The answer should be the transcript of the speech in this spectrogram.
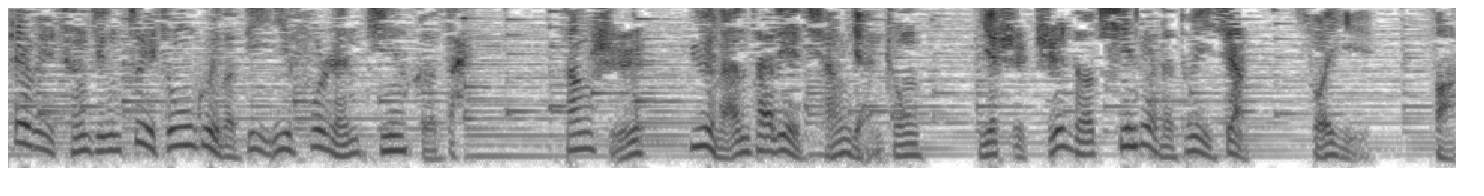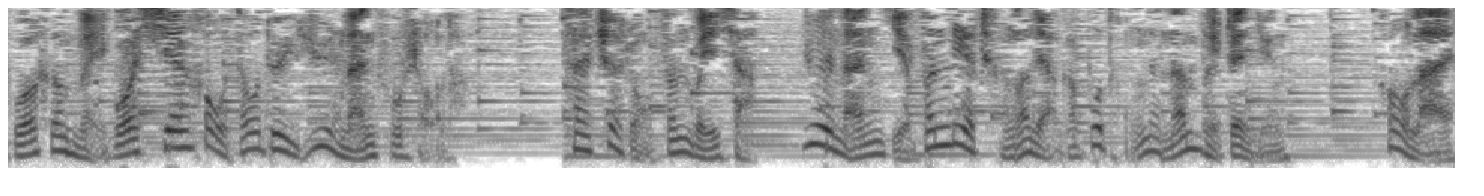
这位曾经最尊贵的第一夫人今何在？当时，越南在列强眼中。也是值得侵略的对象，所以法国和美国先后都对越南出手了。在这种氛围下，越南也分裂成了两个不同的南北阵营。后来，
